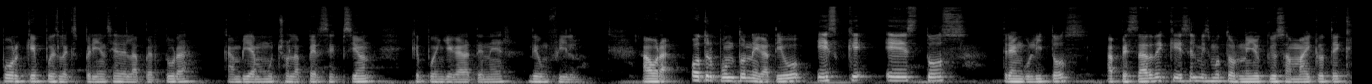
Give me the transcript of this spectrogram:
porque pues la experiencia de la apertura cambia mucho la percepción que pueden llegar a tener de un filo. Ahora, otro punto negativo es que estos triangulitos a pesar de que es el mismo tornillo que usa Microtech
